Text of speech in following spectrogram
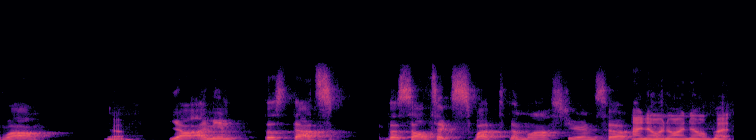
Wow. Yeah. Yeah, I mean, this that's the Celtics swept them last year, and so I know, I know, I know, but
